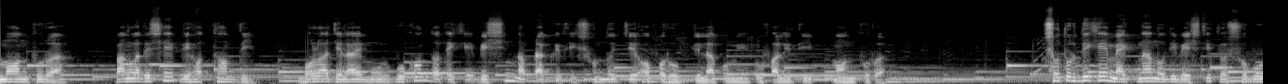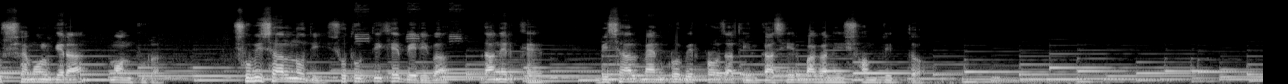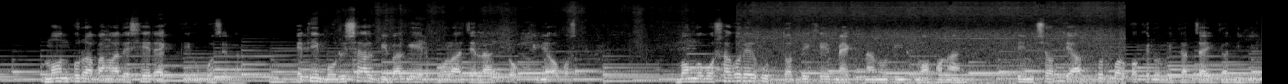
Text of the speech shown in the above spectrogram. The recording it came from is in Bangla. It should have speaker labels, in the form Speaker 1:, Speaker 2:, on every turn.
Speaker 1: মনপুরা, বাংলাদেশের বৃহত্তম দ্বীপ। ভোলা জেলায় মূল ভূখণ্ড থেকে বিচ্ছিন্ন প্রাকৃতিক সৌন্দর্যের অপরূপ লীলাভূমি রূপালী দ্বীপ মনপুরা। চতুর্দিকে মেঘনা নদী বেষ্টিত সবুজ শ্যামল গেরা মনপুরা। সুবিশাল নদী চতুর্দিকে বেড়িবাঁধ, দানের ক্ষেত, বিশাল ম্যানগ্রোভের প্রজাতির গাছের বাগানে সমৃদ্ধ। মনপুরা বাংলাদেশের একটি উপজেলা। এটি বরিশাল বিভাগের ভোলা জেলার দক্ষিণে অবস্থিত। বঙ্গোপসাগরের উত্তর দিকে মেঘনা নদীর মোহনায় তিনশো তিয়াত্তর বর্গ কিলোমিটার জায়গা নিয়ে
